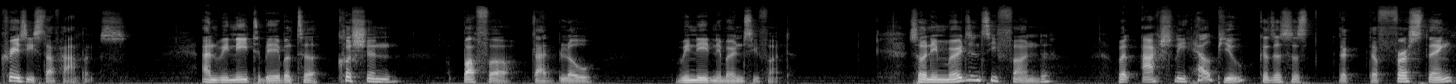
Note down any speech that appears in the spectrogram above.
crazy stuff happens. And we need to be able to cushion, buffer that blow. We need an emergency fund. So, an emergency fund will actually help you because this is the, the first thing,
